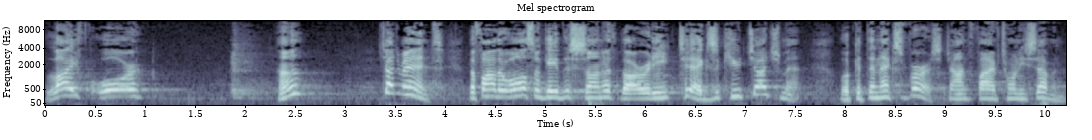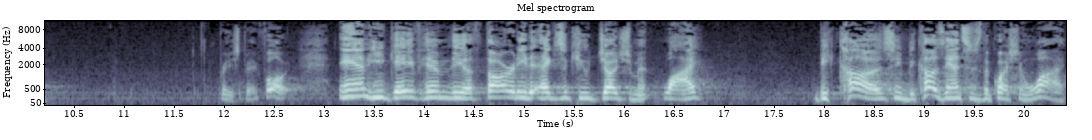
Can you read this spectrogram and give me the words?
Life or, huh? Judgment. The Father also gave the Son authority to execute judgment. Look at the next verse, John 5 27. Pretty straightforward. And he gave him the authority to execute judgment. Why? Because, he because answers the question why.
